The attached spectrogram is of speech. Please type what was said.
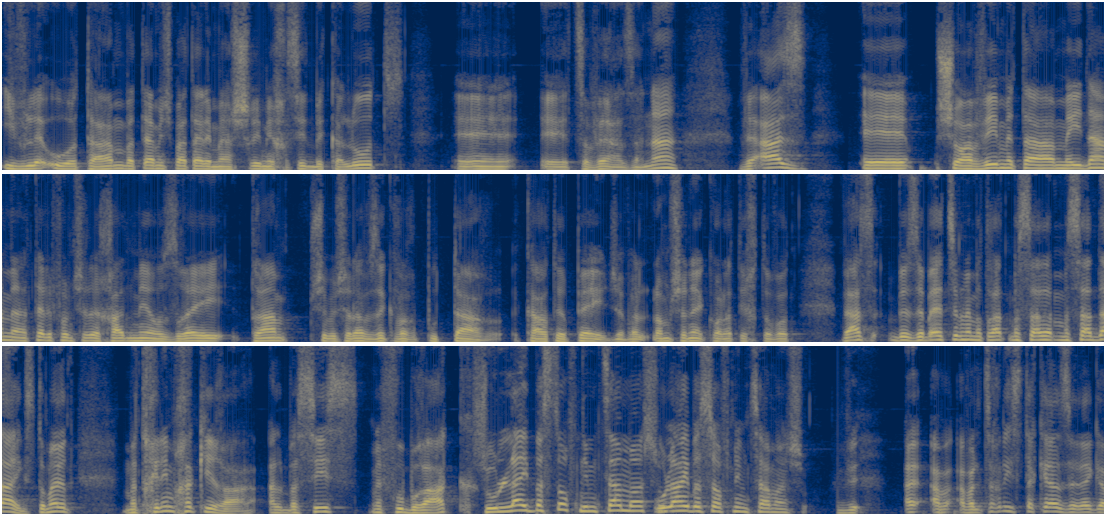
יבלעו אותם, בתי המשפט האלה מאשרים יחסית בקלות אה, אה, צווי האזנה, ואז שואבים את המידע מהטלפון של אחד מעוזרי טראמפ, שבשלב זה כבר פוטר, קרטר פייג', אבל לא משנה, כל התכתובות. ואז, זה בעצם למטרת מסע, מסע דייג. זאת אומרת, מתחילים חקירה על בסיס מפוברק. שאולי בסוף נמצא משהו. אולי בסוף נמצא משהו. ו... אבל צריך להסתכל על זה רגע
